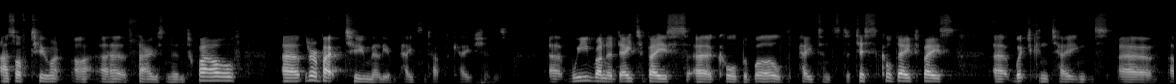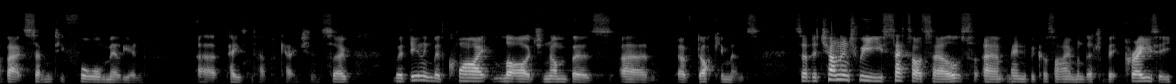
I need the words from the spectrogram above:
As of 2012, uh, uh, there are about 2 million patent applications. We run a database called the World Patent Statistical Database, which contains about 74 million patent applications. So we're dealing with quite large numbers um, of documents. So the challenge we set ourselves, uh, mainly because I'm a little bit crazy,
